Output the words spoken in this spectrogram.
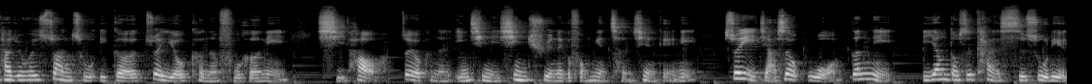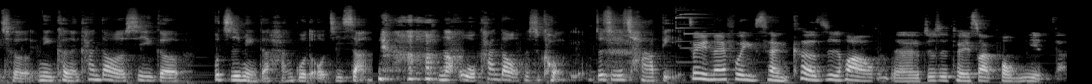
他就会算出一个最有可能符合你喜好、最有可能引起你兴趣的那个封面呈现给你。所以，假设我跟你一样都是看《失速列车》，你可能看到的是一个不知名的韩国的欧吉桑，那我看到的会是孔刘，这就是差别。所以 Netflix 很克制化我们的就是推算封面这样。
